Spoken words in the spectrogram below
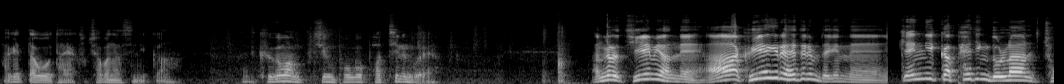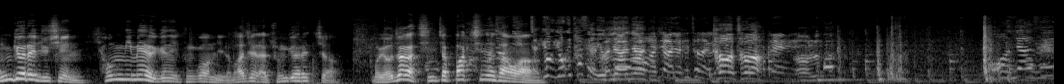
하겠다고 다 약속 잡아놨으니까. 그거만 지금 보고 버티는 거예요. 안 그래도 DM이 왔네. 아 그 얘기를 해드리면 되겠네. 깻잎과 패딩 논란 종결해주신 형님의 의견이 궁금합니다. 맞아요 나 종결했죠. 뭐 여자가 진짜 빡치는 상황 아니, 아니, 아니. 아니, 괜찮아요. 타와, 타와. 네. 어, 얼른. 어, 안녕하세요.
